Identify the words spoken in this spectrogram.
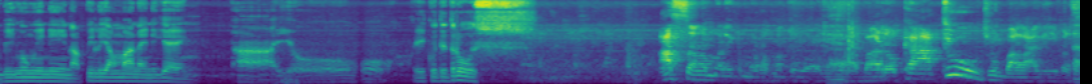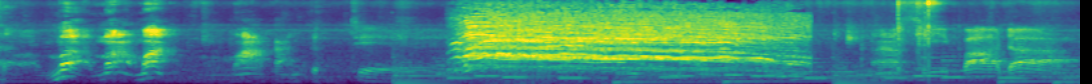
bingung ini. Nak pilih yang mana ini geng? Ayo oh, ikuti terus Assalamualaikum warahmatullahi wabarakatuh. Jumpa lagi bersama Mak Mak Mak. Makan kecil. Nasi padang.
